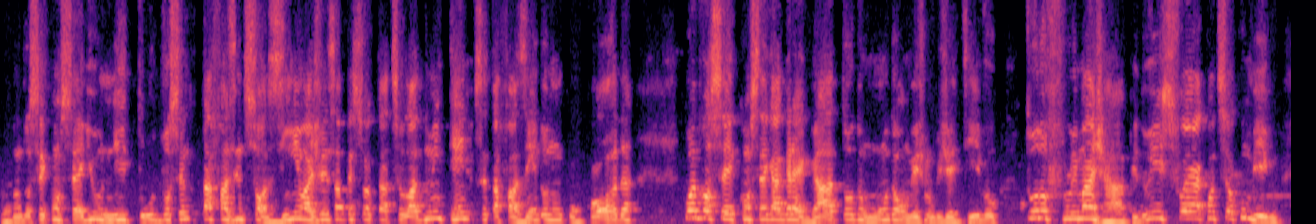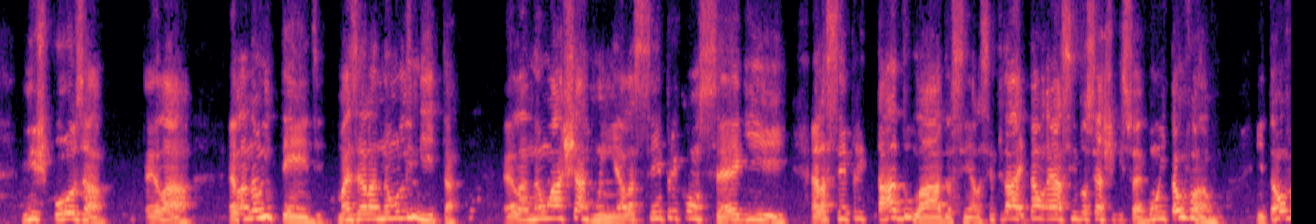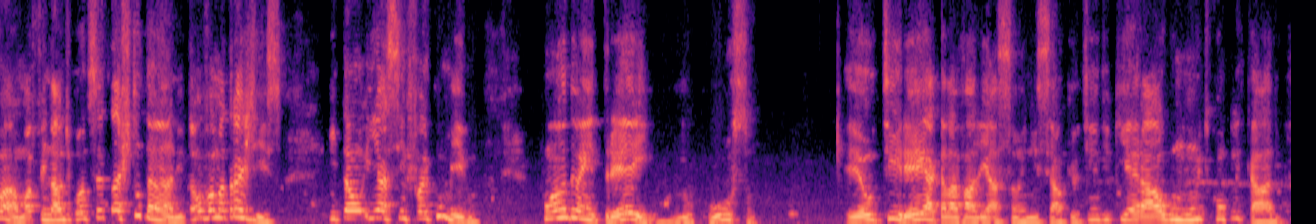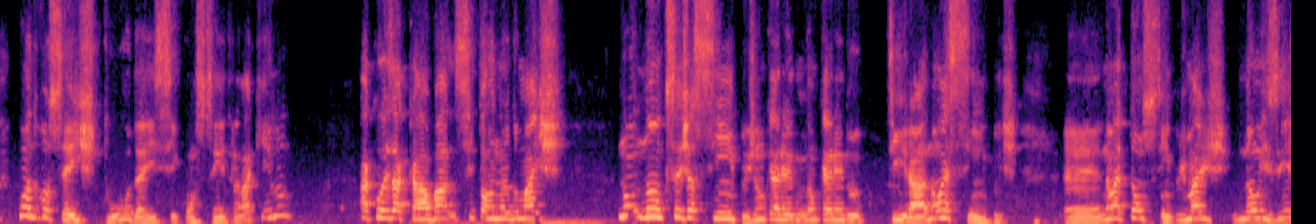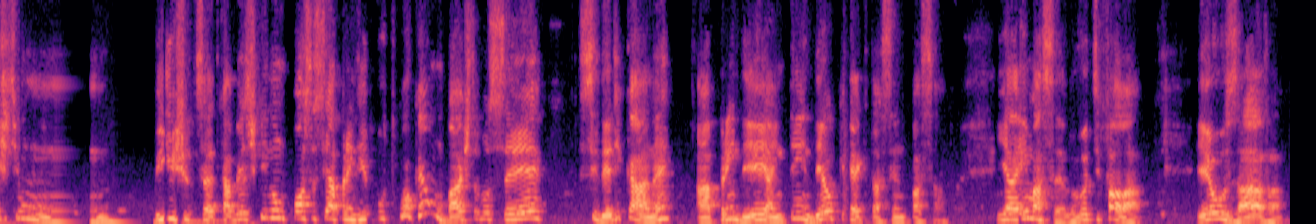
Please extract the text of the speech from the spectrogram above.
Quando você consegue unir tudo, você não está fazendo sozinho, às vezes a pessoa que está do seu lado não entende o que você está fazendo ou não concorda, quando você consegue agregar todo mundo ao mesmo objetivo, tudo flui mais rápido. E isso foi aconteceu comigo. Minha esposa, ela, ela não entende, mas ela não limita. Ela não acha ruim, ela sempre consegue, ela sempre tá do lado assim, ela sempre ah, então é assim, você acha que isso é bom, então vamos. Então vamos, afinal de contas você está estudando, então vamos atrás disso. Então, e assim foi comigo. Quando eu entrei no curso, eu tirei aquela avaliação inicial que eu tinha de que era algo muito complicado. Quando você estuda e se concentra naquilo, a coisa acaba se tornando mais. Não, não que seja simples, não querendo, não querendo tirar, não é simples. É, não é tão simples, mas não existe um, um bicho de sete cabeças que não possa ser aprendido por qualquer um. Basta você se dedicar, né? A aprender, a entender o que é que está sendo passado. E aí, Marcelo, eu vou te falar eu usava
